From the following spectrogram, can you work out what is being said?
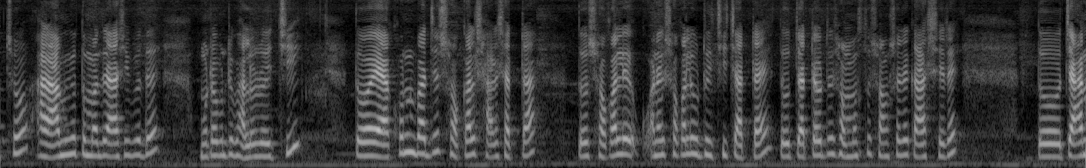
আছো, আর আমিও তোমাদের আশীর্বাদে মোটামুটি ভালো রয়েছি। তো এখন বাজে সকাল সাড়ে সাতটা। তো সকালে, অনেক সকালে উঠেছি চারটায়। তো চারটায় উঠে সমস্ত সংসারে কাজ সেরে, তো চান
